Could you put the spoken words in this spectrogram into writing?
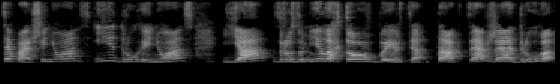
Це перший нюанс. І другий нюанс. Я зрозуміла, хто вбивця. Так, це вже друга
